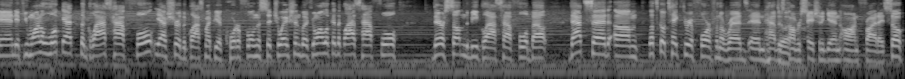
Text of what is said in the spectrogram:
And if you want to look at the glass half full, yeah, sure, the glass might be a quarter full in this situation. But if you want to look at the glass half full, there's something to be glass half full about. That said, um, let's go take three or four from the Reds and have this conversation again on Friday. So,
